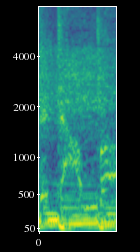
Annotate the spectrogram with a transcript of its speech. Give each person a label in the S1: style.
S1: The number.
